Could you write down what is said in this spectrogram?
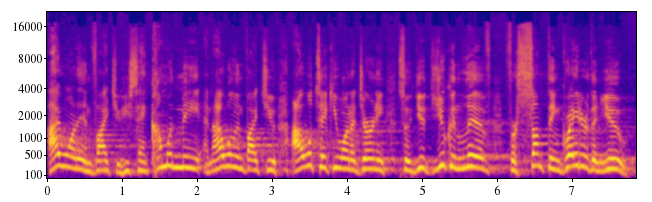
I want to invite you. He's saying, Come with me, and I will invite you. I will take you on a journey so you, you can live for something greater than you.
